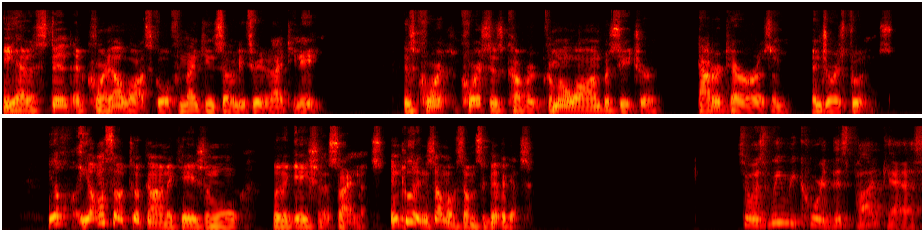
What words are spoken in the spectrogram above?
He had a stint at Cornell Law School from 1973 to 1980. His cor- courses covered criminal law and procedure, counterterrorism, and jurisprudence. He, he also took on occasional litigation assignments, including some of some significance. So, as we record this podcast,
